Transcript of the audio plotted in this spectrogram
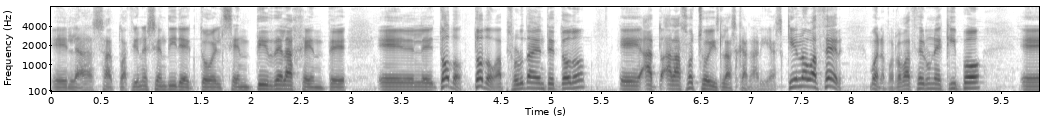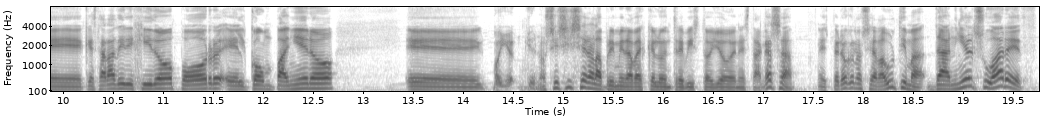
eh, las actuaciones en directo, el sentir de la gente, el, todo, todo, absolutamente todo, a, las ocho Islas Canarias. ¿Quién lo va a hacer? Bueno, pues lo va a hacer un equipo que estará dirigido por el compañero... Eh, pues yo, yo no sé si será la primera vez que lo entrevisto yo en esta casa. Espero que no sea la última. Daniel Suárez,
